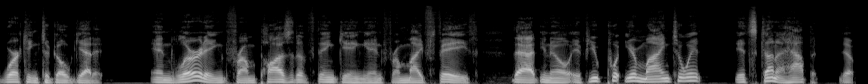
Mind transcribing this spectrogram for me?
working to go get it and learning from positive thinking and from my faith that, you know, if you put your mind to it, it's going to happen. Yep.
